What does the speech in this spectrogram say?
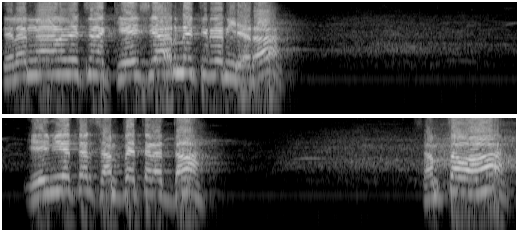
తెలంగాణ తెచ్చిన కేసీఆర్నే తిరగనియారా? ఏం చేస్తారు? చంపేస్తారద్దా చంపుతావా?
